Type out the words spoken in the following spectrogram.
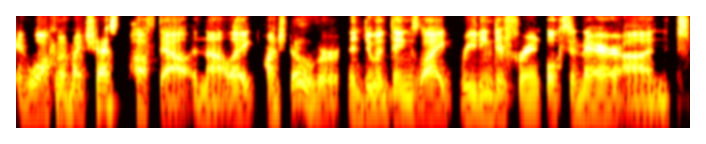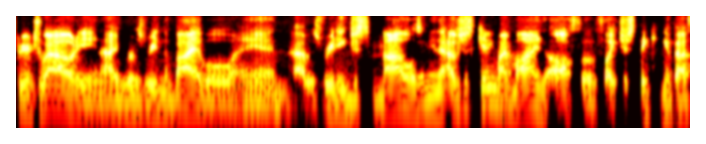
and walking with my chest puffed out and not like hunched over and doing things like reading different books in there on spirituality. And I was reading the Bible and I was reading just novels. I mean, I was just getting my mind off of like just thinking about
